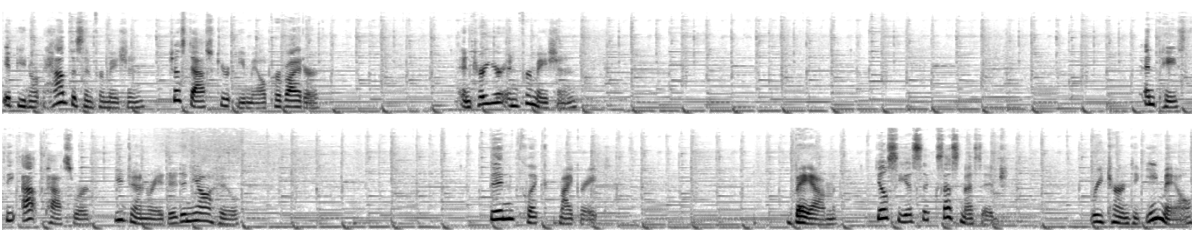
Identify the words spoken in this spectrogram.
If you don't have this information, just ask your email provider. Enter your information and paste the app password you generated in Yahoo. Then click Migrate. Bam! You'll see a success message. Return to email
